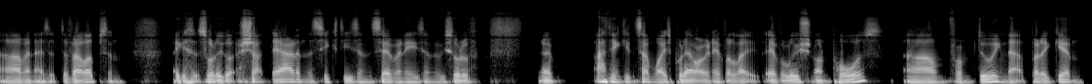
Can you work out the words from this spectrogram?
um, and as it develops. And I guess it sort of got shut down in the 60s and 70s, and we sort of, you know, I think in some ways put our own evolu- evolution on pause um, from doing that. But again,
